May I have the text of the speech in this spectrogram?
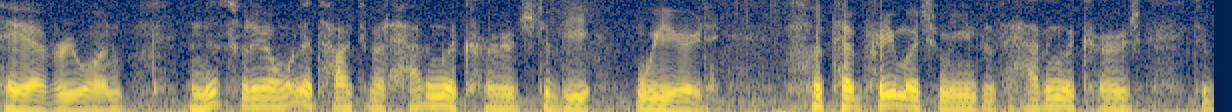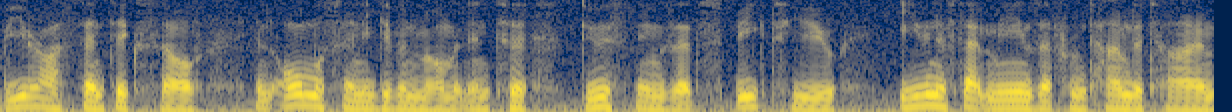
Hey everyone. In this video, I want to talk about having the courage to be weird. What that pretty much means is having the courage to be your authentic self in almost any given moment and to do things that speak to you, even if that means that from time to time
